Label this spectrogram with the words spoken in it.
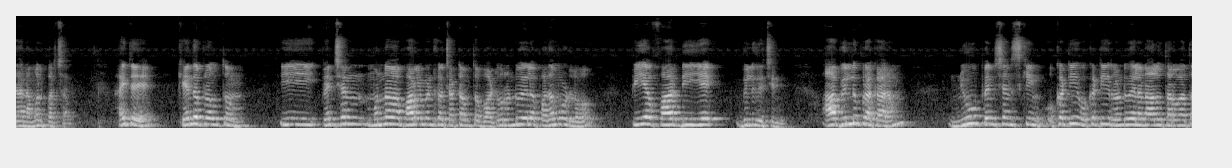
దాన్ని అమలు పరచాలి. అయితే కేంద్ర ప్రభుత్వం ఈ పెన్షన్ మొన్న పార్లమెంట్లో చట్టంతో పాటు రెండు వేల పదమూడులో పిఎఫ్ఆర్డిఏ బిల్లు తెచ్చింది. ఆ బిల్లు ప్రకారం న్యూ పెన్షన్ స్కీమ్ ఒకటి ఒకటి రెండు వేల నాలుగు తర్వాత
